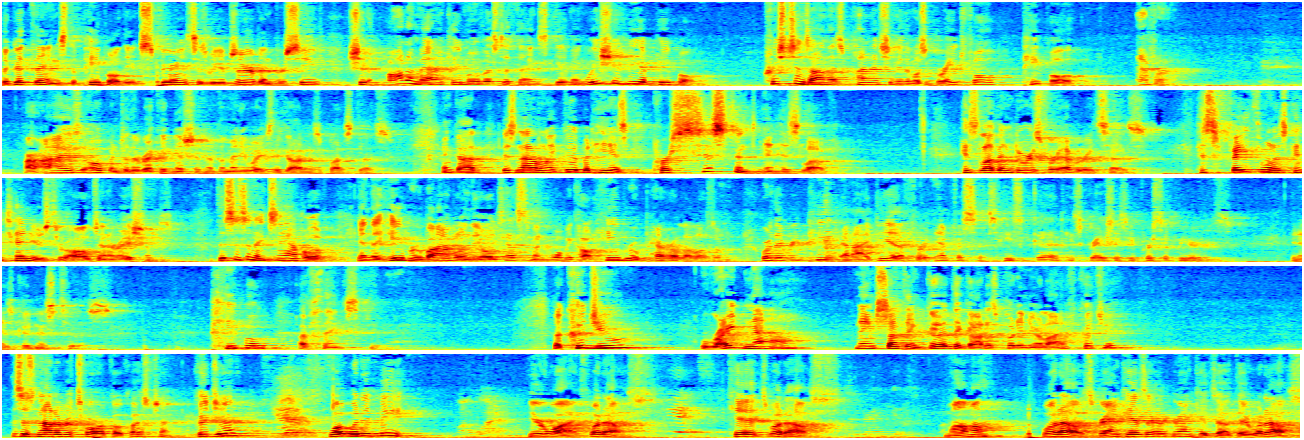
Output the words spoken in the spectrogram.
The good things, the people, the experiences we observe and perceive should automatically move us to thanksgiving. We should be a people Christians on this planet should be the most grateful people ever. Our eyes open to the recognition of the many ways that God has blessed us. And God is not only good, but He is persistent in His love. His love endures forever, it says. His faithfulness continues through all generations. This is an example of, in the Hebrew Bible in the Old Testament, what we call Hebrew parallelism where they repeat an idea for emphasis. He's good, He's gracious, He perseveres in His goodness to us. People of thanksgiving. But could you, right now, name something good that God has put in your life? Could you? This is not a rhetorical question. Could you? Yes. What would it be? My wife. Your wife. What else? Kids. Kids. What else? Grandkids. Mama? What else? Grandkids? I heard grandkids out there. What else?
